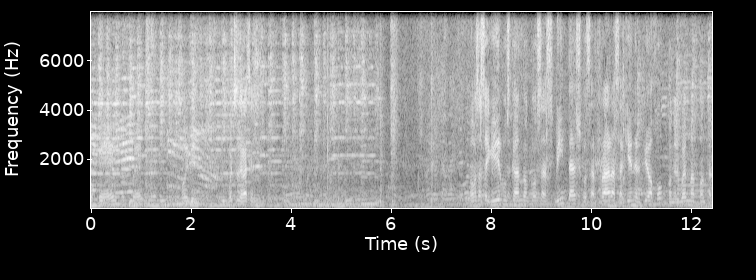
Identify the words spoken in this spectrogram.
Ok, perfecto. Muy bien. Muchas gracias. Vamos a seguir buscando cosas vintage, cosas raras aquí en el Piojo con el buen Matt Hunter.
